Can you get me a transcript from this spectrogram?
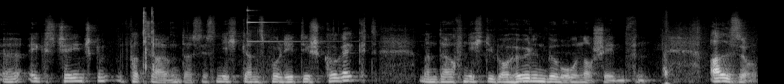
äh, Exchange, Verzeihung, das ist nicht ganz politisch korrekt. Man darf nicht über Höhlenbewohner schimpfen. Also,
